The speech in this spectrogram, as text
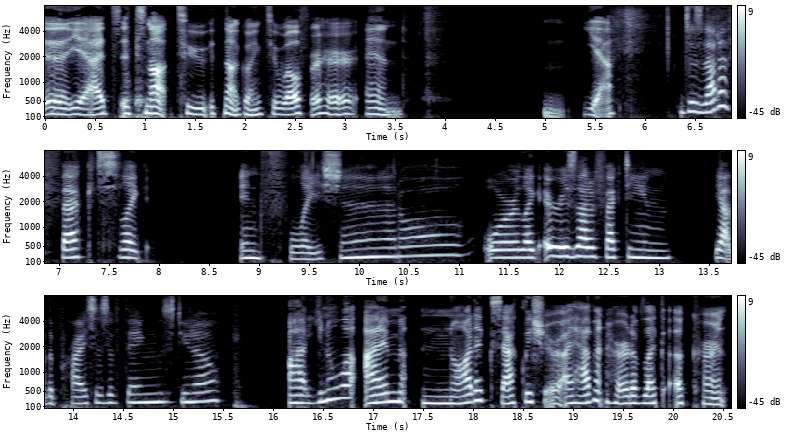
uh, yeah it's it's not too it's not going too well for her. And mm, yeah. Does that affect like inflation at all, or like, or is that affecting, yeah, the prices of things? Do you know? uh you know what? I'm not exactly sure. I haven't heard of like a current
